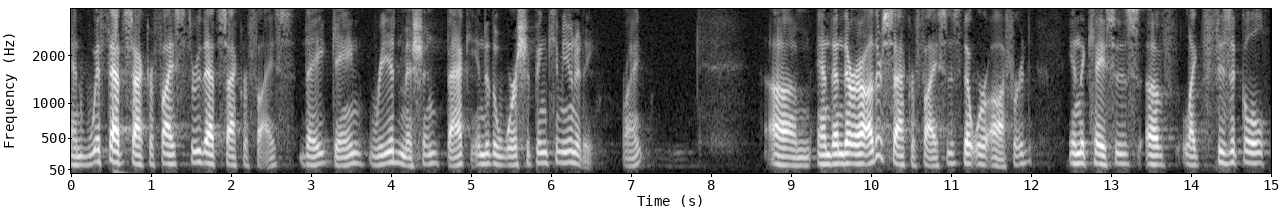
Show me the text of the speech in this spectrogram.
and with that sacrifice, through that sacrifice, they gain readmission back into the worshiping community, right? Um, and then there are other sacrifices that were offered in the cases of like physical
